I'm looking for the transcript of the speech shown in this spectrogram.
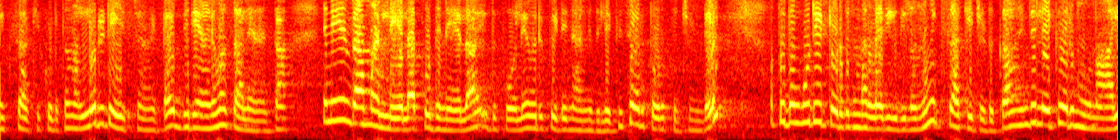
മിക്സ് ആക്കി കൊടുത്ത നല്ലൊരു ടേസ്റ്റാണ് കേട്ടോ ബിരിയാണി മസാലയാണ് കേട്ടോ ഇനി എന്താ മല്ലിയില പുതിനയില ഇതുപോലെ ഒരു പിടി ഞാൻ ഇതിലേക്ക് ചേർത്ത് കൊടുത്തിട്ടുണ്ട്. അപ്പൊ ഇതും കൂടി ഇട്ട് കൊടുത്തിട്ട് നല്ല രീതിയിൽ ഒന്ന് മിക്സ് ആക്കിയിട്ടെടുക്കാം. ഇതിലേക്ക് ഒരു മൂന്നാൽ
